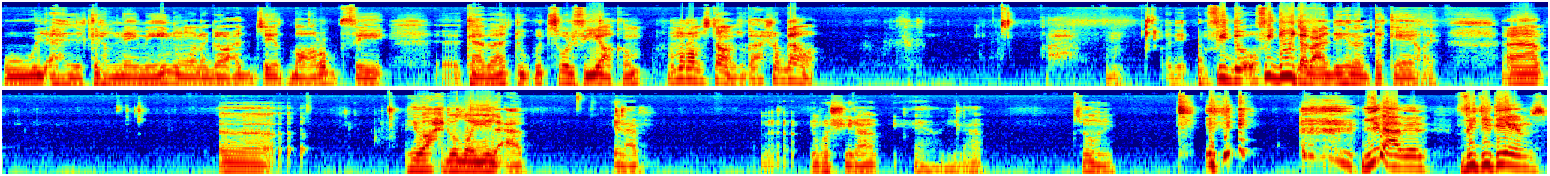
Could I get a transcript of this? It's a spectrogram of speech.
والأهل كلهم نايمين وأنا قاعد زي الضارب في كابت وتسولف وياكم. أنا مرة مستانس وقاعد أشرب قهوة. في دو وفي دودة بعد هنا انتكي آه آه في واحد والله يلعب. يلعب. يبغى يلعب؟ يلعب. سوني. يلعب video games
